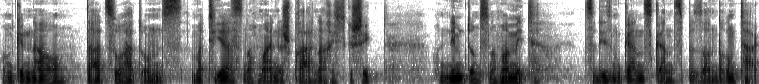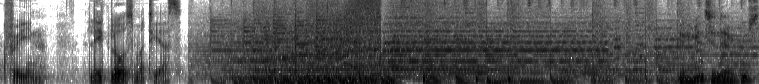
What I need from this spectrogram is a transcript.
Und genau Dazu hat uns Matthias nochmal eine Sprachnachricht geschickt und nimmt uns nochmal mit zu diesem ganz, ganz besonderen Tag für ihn. Leg los, Matthias. Der 19. August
